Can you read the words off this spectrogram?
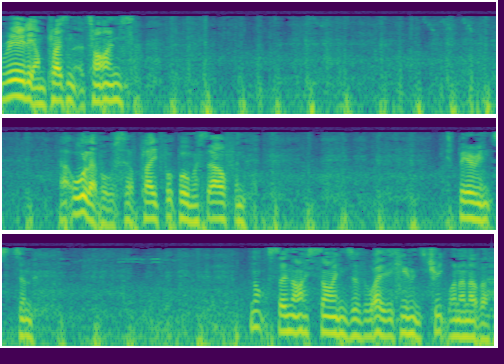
really unpleasant at times. At all levels, I've played football myself and experienced some not so nice signs of the way that humans treat one another.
